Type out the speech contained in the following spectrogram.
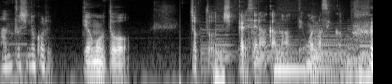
半年残るって思うと、ちょっとしっかりせなあかんなって思いませんか？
